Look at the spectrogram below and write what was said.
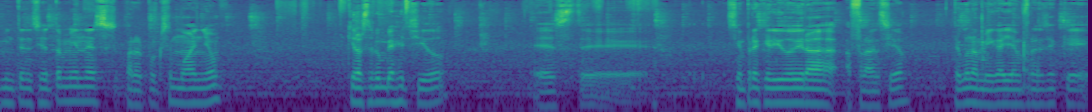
mi intención también es para el próximo año, quiero hacer un viaje chido. Este, siempre he querido ir a, Francia tengo una amiga allá en Francia que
